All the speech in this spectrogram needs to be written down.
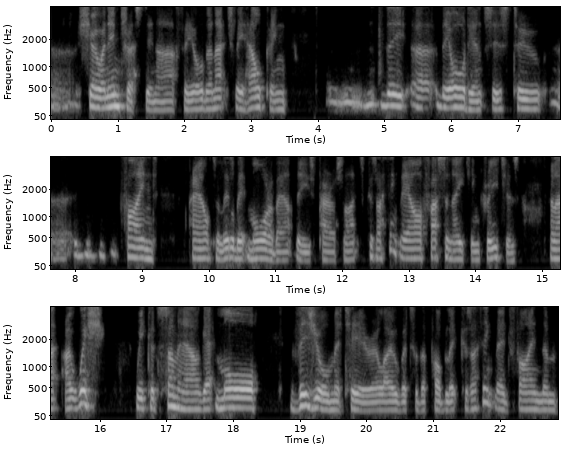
uh, show an interest in our field and actually helping the uh, the audiences to uh, find out a little bit more about these parasites because I think they are fascinating creatures, and I, I wish we could somehow get more visual material over to the public because I think they'd find them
